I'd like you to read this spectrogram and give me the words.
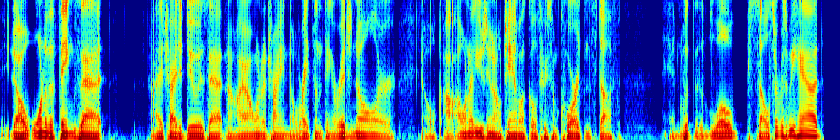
You know, one of the things that I try to do is that you know, I want to try and you know, write something original, or you know, I want to usually you know, jam. I'll go through some chords and stuff. And with the low cell service we had,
